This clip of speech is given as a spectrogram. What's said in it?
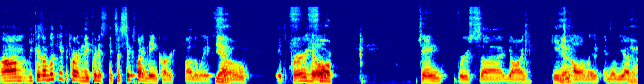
Um, because I'm looking at the card and they put a, it's a six fight main card, by the way. Yeah. So it's Pereira Hill, Four. Zhang versus uh Yan, Gaethje yeah. Holloway, and then you have yeah.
